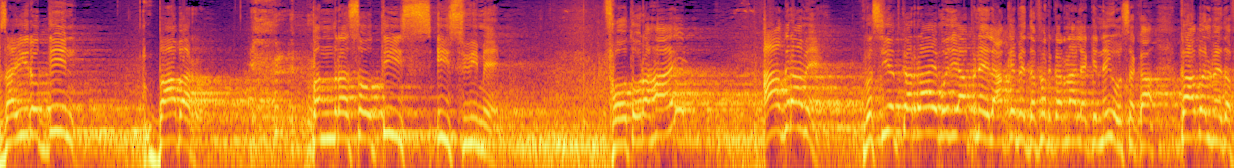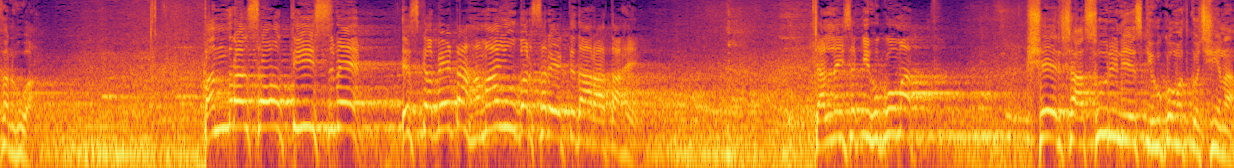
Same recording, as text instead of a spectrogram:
ظہیر الدین بابر، پندرہ سو تیس عیسوی میں فوت ہو رہا ہے۔ آگرہ میں۔ وسیعت کر رہا ہے، مجھے اپنے علاقے میں دفن کرنا، لیکن نہیں ہو سکا، کابل میں دفن ہوا۔ پندرہ سو تیس میں اس کا بیٹا ہمایوں برسر اقتدار آتا ہے۔ چل نہیں سکی حکومت۔ شیر شاہ سوری نے اس کی حکومت کو چھینا۔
